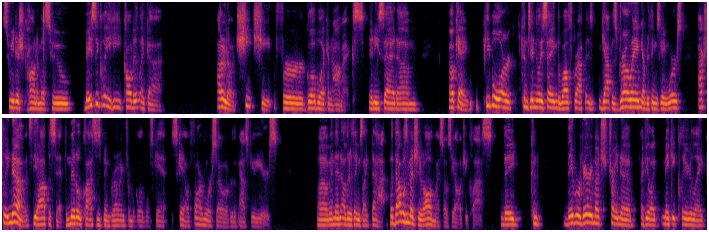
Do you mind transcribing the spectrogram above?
Swedish economist who basically he called it like a I don't know, a cheat sheet for global economics. And he said, um, okay, people are continually saying the wealth gap is, gap is growing, everything's getting worse. Actually, no, it's the opposite. The middle class has been growing from a global scale, scale far more so over the past few years. Um, and then other things like that. But that wasn't mentioned at all in my sociology class. They con- they were very much trying to, I feel like, make it clear, like,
